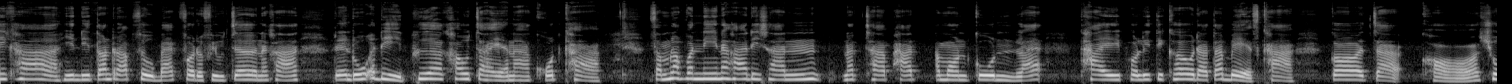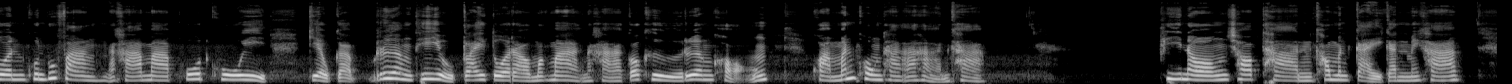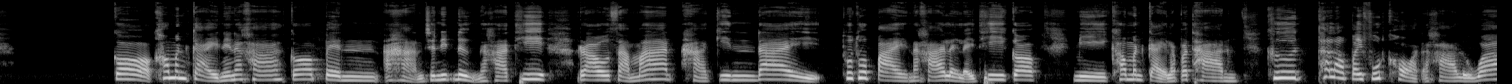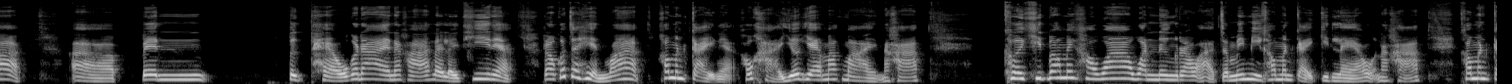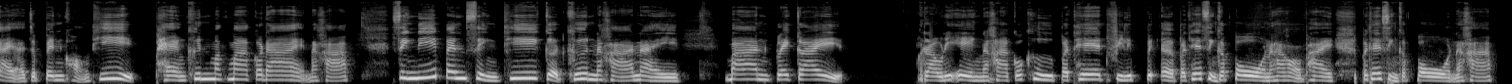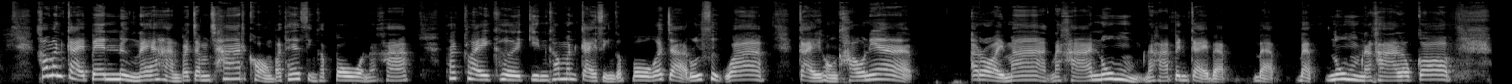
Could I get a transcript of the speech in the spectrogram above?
ดีค่ะ ยินดีต้อนรับสู่ Back for the Future นะคะ เรียนรู้อดีตเพื่อเข้าใจอนาคตค่ะสำหรับวันนี้นะคะ ดิฉันนัชชาพัฒน์อมรกุล และไทย political database ค่ะ ก็จะขอชวนคุณผู้ฟังนะคะ มาพูดคุยเกี่ยวกับเรื่องที่อยู่ใกล้ตัวเรามาก ๆนะคะ ก็คือเรื่องของความมั่นคงทางอาหารค่ะ พี่น้องชอบทานข้าวมันไก่กันไหมคะ ก็ข้าวมันไก่เนี่ยนะคะ ก็เป็นอาหารชนิดหนึ่งนะคะ ที่เราสามารถหากินได้ทั่วๆไปนะคะ หลาย ๆ ที่ก็มีข้าวมันไก่รับประทาน คือถ้าเราไปฟู้ดคอร์ทนะคะหรือว่าอ่าเป็นตึกแถวก็ได้นะคะ หลาย ๆ ที่เนี่ย เราก็จะเห็นว่าข้าวมันไก่เนี่ยเขาขายเยอะแยะมากมายนะคะ เคยคิดบ้างไหมคะว่าวันหนึ่งเราอาจจะไม่มีข้าวมันไก่กินแล้วนะคะข้าวมันไก่อาจจะเป็นของที่แพงขึ้นมาก ๆก็ได้นะคะ สิ่งนี้เป็นสิ่งที่เกิดขึ้นนะคะในบ้านใกล้ ๆเรานี่เองนะคะก็คือประเทศฟิลิปปิเอ่อประเทศสิงคโปร์นะคะขออภัยประเทศสิงคโปร์นะคะข้าวมันไก่เป็นหนึ่งในอาหารประจำชาติของประเทศสิงคโปร์นะคะ ถ้าใครเคยกินข้าวมันไก่สิงคโปร์ก็จะรู้สึกว่าไก่ของเขาเนี่ย อร่อยมากนะคะ นุ่มนะคะ เป็นไก่แบบแบบแบบนุ่มนะคะ แล้วก็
